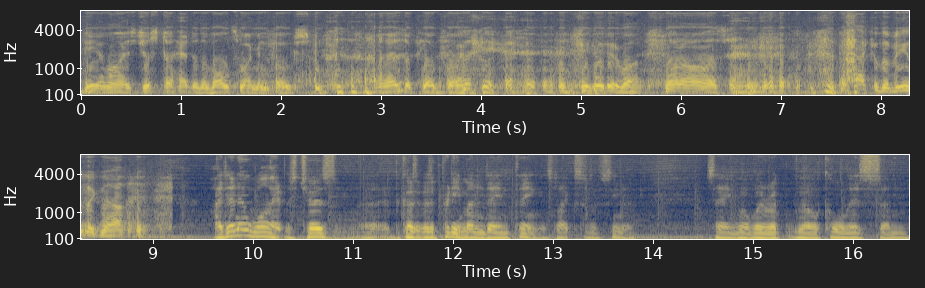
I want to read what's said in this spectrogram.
EMI is just ahead of the Volkswagen, folks. There's a plug for you. what? Not ours. Back to the music now. I don't know why it was chosen uh, because it was a pretty mundane thing. It's like sort of you know saying, well, we're, we'll call this um,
